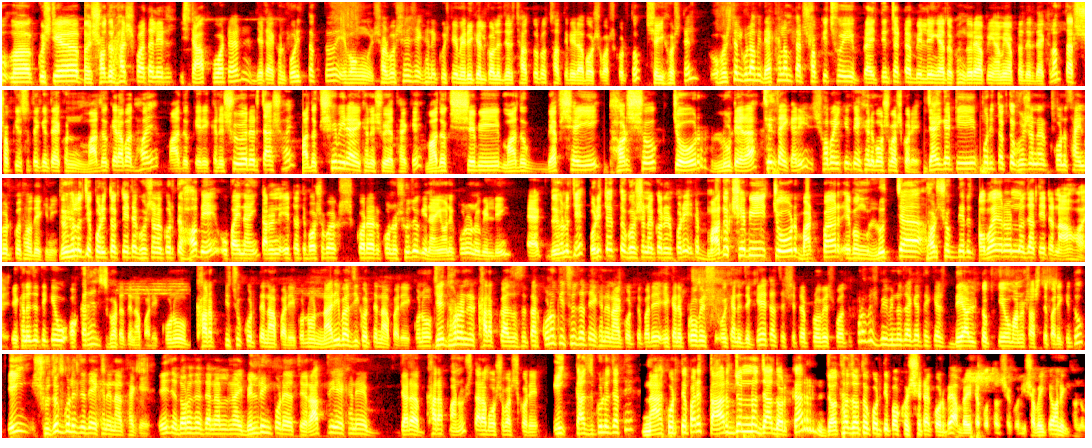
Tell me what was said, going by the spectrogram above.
কুষ্টিয়া সদর হাসপাতালের স্টাফ কোয়ার্টার, যেটা এখন পরিত্যক্ত এবং সর্বশেষ এখানে কুষ্টিয়া মেডিকেল কলেজের ছাত্র ছাত্রীরা বসবাস করতো সেই হোস্টেল। হোস্টেলগুলো আমি দেখালাম, তার সবকিছুই প্রায় তিন চারটা বিল্ডিং এতক্ষণ ধরে আপনি, আমি আপনাদের দেখালাম। তার সবকিছুতে কিন্তু এখন মাদকের আবাদ হয়, মাদকের এখানে শুয়ারের চাষ হয় মাদক সেবীরা এখানে শুয়ে থাকে। মাদক সেবী মাদক ব্যবসায়ী, ধর্ষক চোর, লুটেরা, ছিনতাইকারী সবাই কিন্তু এখানে বসবাস করে। জায়গাটি পরিত্যক্ত ঘোষণার কোনো সাইনবোর্ড কোথাও দেখিনি। দুই হলো যে পরিত্যক্ত এটা ঘোষণা করতে হবে, উপায় নাই, কারণ এটাতে বসবাস করার কোনো সুযোগই নাই, অনেক পুরনো বিল্ডিং, এক। দুই হলো যে পরিত্যক্ত ঘোষণা করার পরে এটা মাদক সেবী চোর, বাটপার এবং লুচ্চা ধর্ষকদের অভয়ারণ্য যাতে এটা না হয়। এখানে যাতে কেউ অকারেন্স ঘটাতে না পারে, কোনো খারাপ কিছু করতে না পারে, কোনো নারীবাজি করতে না পারে, কোনো যে ধরনের খারাপ কাজ আছে তার কোনো কিছু যাতে এখানে না করতে পারে। এখানে প্রবেশ, ওইখানে যে গেট আছে সেটা প্রবেশ পথ, প্রবেশ বিভিন্ন জায়গা থেকে দেয়াল টপকেও মানুষ আসতে পারে। কিন্তু এই সুযোগগুলি যদি এখানে না থাকে, এই যে দরজা জানালা নাই, বিল্ডিং পড়ে আছে, রাত্রি এখানে যারা খারাপ মানুষ, তারা বসবাস করে, এই কাজগুলো যাতে না করতে পারে, তার জন্য যা দরকার, যথাযথ কর্তৃপক্ষ সেটা করবে, আমরা এটা প্রত্যাশা করি। সবাইকে অনেক ধন্যবাদ।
